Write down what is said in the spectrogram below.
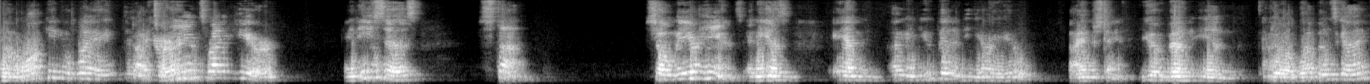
and walking away Did I with your turn? hands right here, and he says, stop. Show me your hands, and he has, and, I mean, you've been in the ERU, I understand. you have been in, you're a weapons guy,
